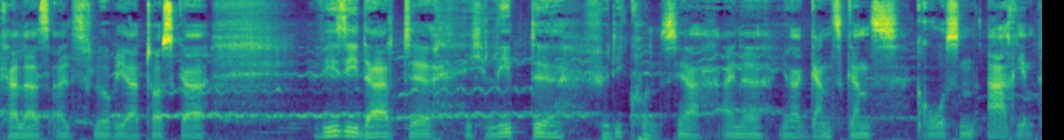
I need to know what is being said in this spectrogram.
Callas als Floria Tosca. Visidarte, ich lebte für die Kunst. Ja, eine ihrer ganz, ganz großen Arien.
